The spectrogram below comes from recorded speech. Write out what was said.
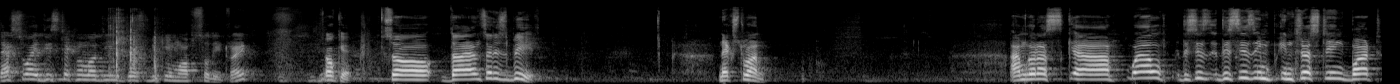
That's why this technology just became obsolete, right? Okay, so the answer is B. Next one. I'm gonna, uh, well, this is this is interesting but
